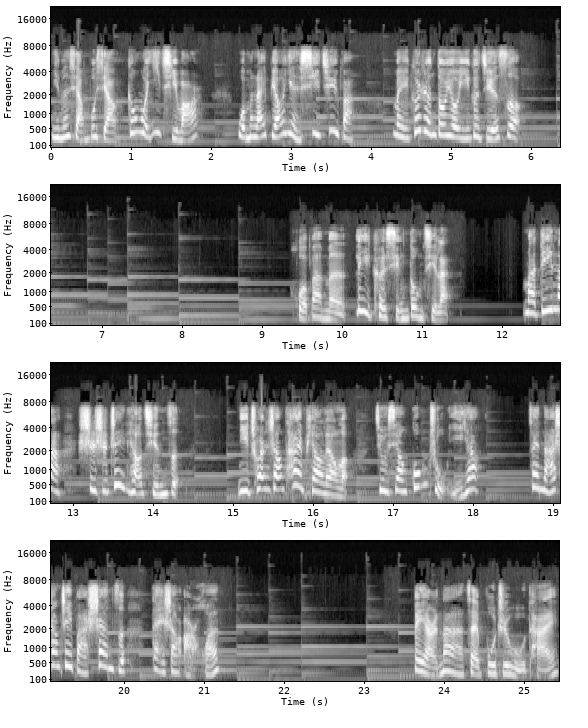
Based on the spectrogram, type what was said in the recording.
你们想不想跟我一起玩？”我们来表演戏剧吧，每个人都有一个角色。伙伴们立刻行动起来。玛蒂娜，试试这条裙子，你穿上太漂亮了，就像公主一样。再拿上这把扇子，戴上耳环。贝尔纳在布置舞台，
